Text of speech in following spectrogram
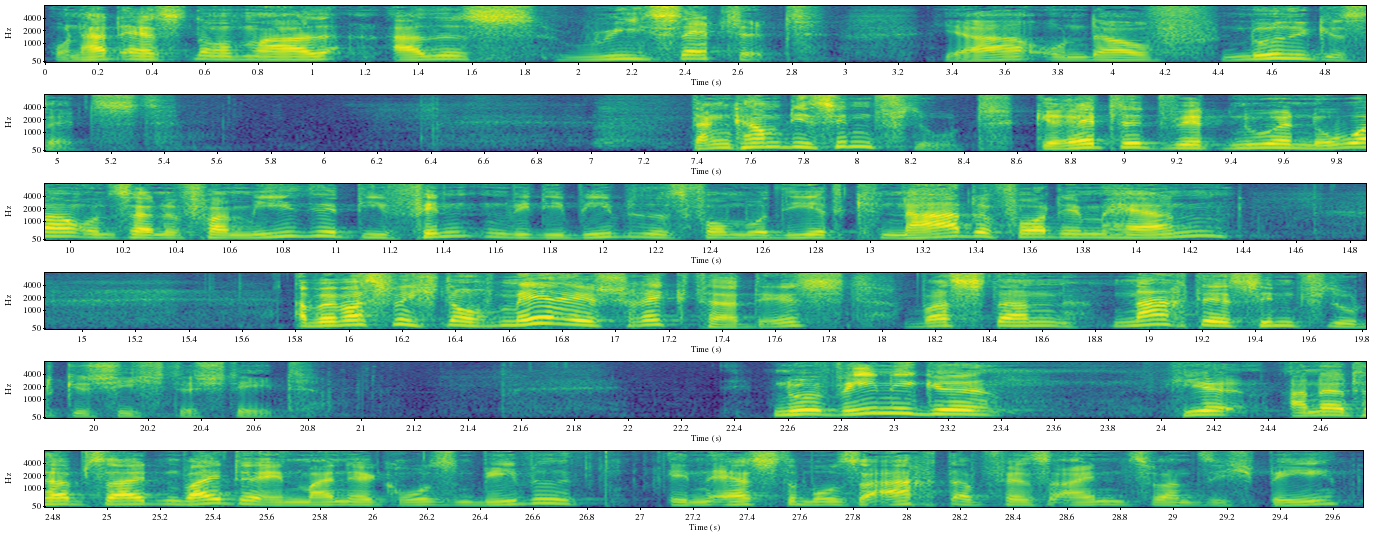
Und hat erst nochmal alles resettet, ja, und auf Null gesetzt. Dann kam die Sintflut. Gerettet wird nur Noah und seine Familie, die finden, wie die Bibel es formuliert, Gnade vor dem Herrn. Aber was mich noch mehr erschreckt hat, ist, was dann nach der Sintflutgeschichte steht. Nur wenige, hier anderthalb Seiten weiter in meiner großen Bibel, in 1. Mose 8 ab Vers 21b,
